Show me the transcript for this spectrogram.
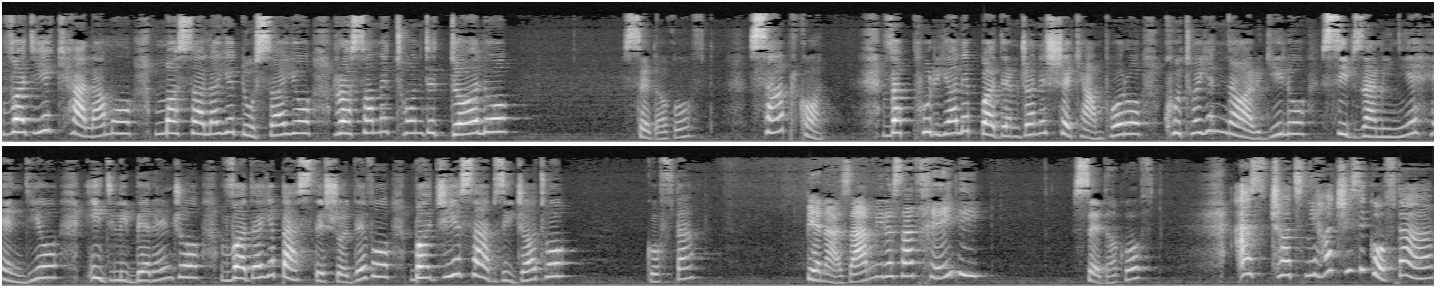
وادی کلم و ماسالای دوسای و راسام تند دال و صدا گفت. صبر کن. و پوریال بادمجان شکمپر و کتوی نارگیل و سیب زمینی هندی و ایدلی برنج و وادای بسته شده و باجی سبزیجات و گفتم. به نظر می‌رسد خیلی. صدا گفت. از چاتنی ها چیزی گفتم.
